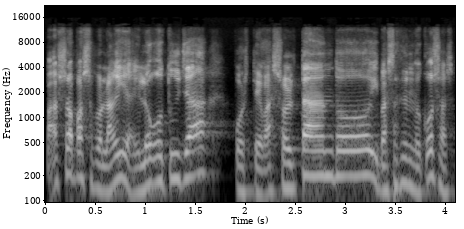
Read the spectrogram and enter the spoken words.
paso a paso por la guía, y luego tú ya pues te vas soltando y vas haciendo cosas.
